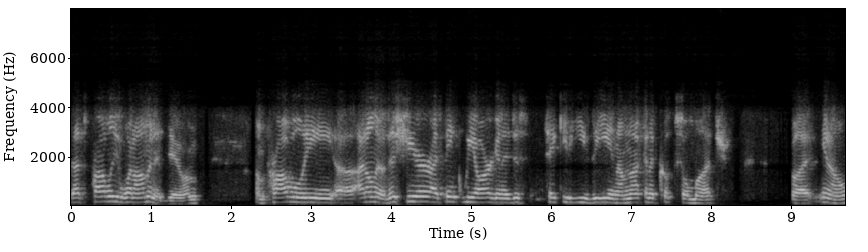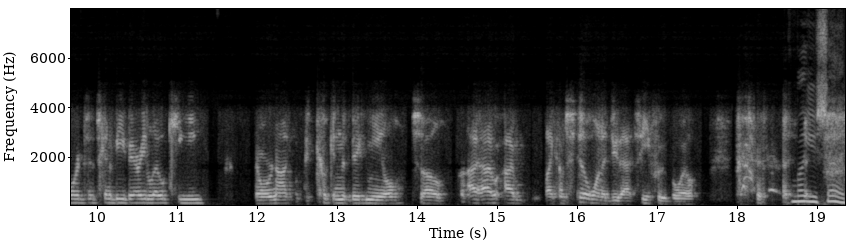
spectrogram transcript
that's probably what I'm going to do. I'm I'm probably uh, I don't know this year. I think we are going to just take it easy, and I'm not going to cook so much. But you know, we're just going to be very low key, and we're not cooking the big meal. So I I, I like I still want to do that seafood boil. well, you should.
